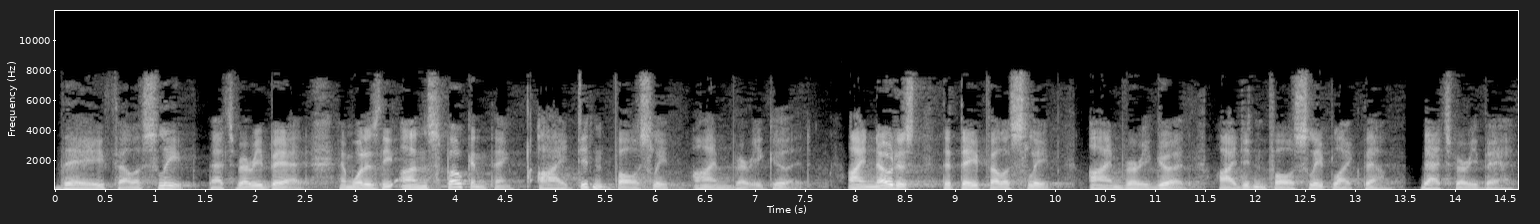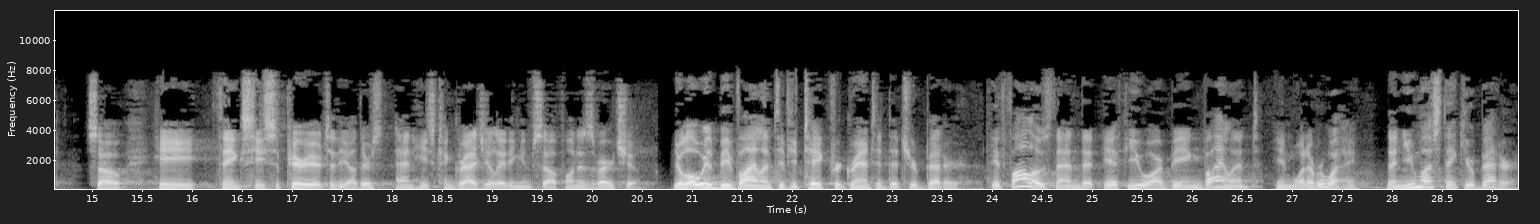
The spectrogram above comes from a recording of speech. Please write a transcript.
They fell asleep. That's very bad. And what is the unspoken thing? I didn't fall asleep. I'm very good. I noticed that they fell asleep. I'm very good. I didn't fall asleep like them. That's very bad. So he thinks he's superior to the others and he's congratulating himself on his virtue. You'll always be violent if you take for granted that you're better it follows then that if you are being violent in whatever way, then you must think you're better.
